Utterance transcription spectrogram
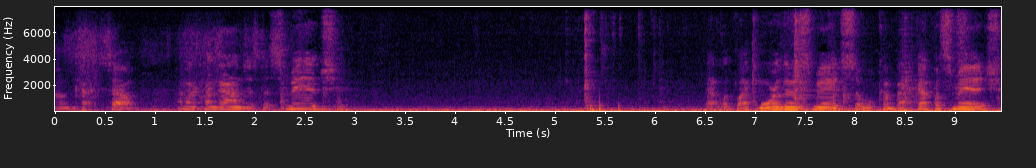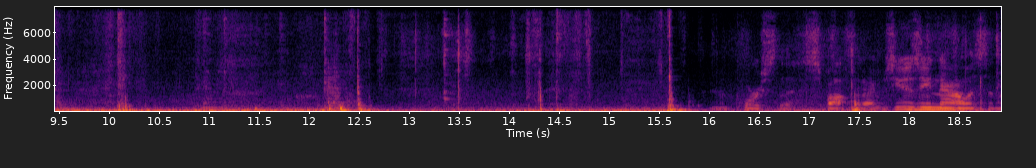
Okay, so I'm going to come down just a smidge. That looked like more than a smidge, so we'll come back up a smidge. Of course, the spot that I was using now is the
